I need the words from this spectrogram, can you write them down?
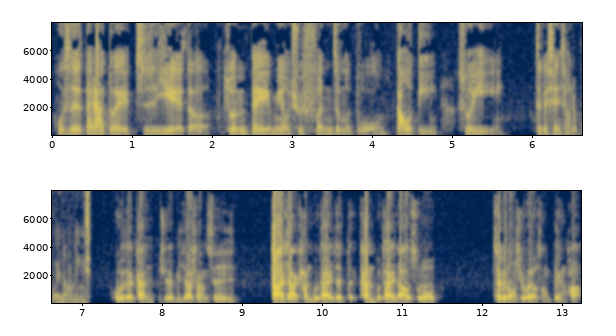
或是大家对职业的尊卑没有去分这么多高低，所以这个现象就不会那么明显。我的感觉比较像是大家看不太的看不太到说这个东西会有什么变化。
